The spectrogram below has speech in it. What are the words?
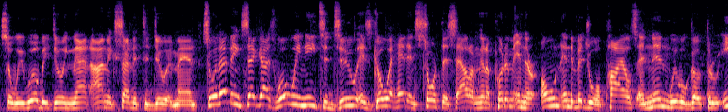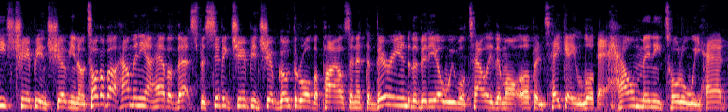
so we will be doing that. I'm excited to do it, man. So with that being said, guys, what we need to do is go ahead and sort this out. I'm going to put them in their own individual piles and then we will go through each championship, you know, talk about how many I have of that specific championship, go through all the piles, and at the very end of the video, we will tally them all up and take a look at how many total we had,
